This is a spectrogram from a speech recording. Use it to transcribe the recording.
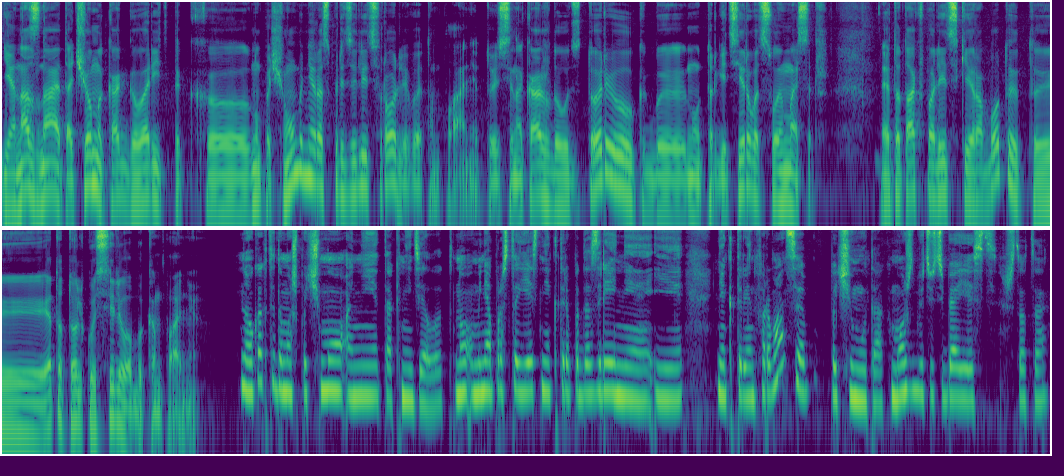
и она знает, о чем и как говорить. Так, э, ну, почему бы не распределить роли в этом плане? То есть, и на каждую аудиторию, как бы, ну, таргетировать свой месседж. Это так в политике и работает, и это только усилило бы компанию. Ну, а как ты думаешь, почему они так не делают? Ну, у меня просто есть некоторые подозрения и некоторая информация, почему так. Может быть, у тебя есть что-то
